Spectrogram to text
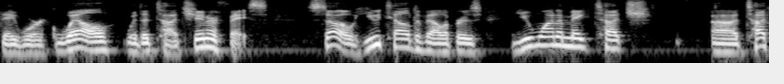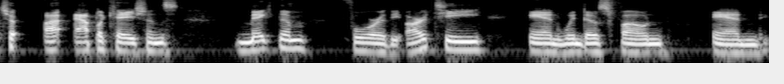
They work well with a touch interface. So you tell developers you want to make touch uh, touch uh, applications, make them for the RT and Windows Phone, and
